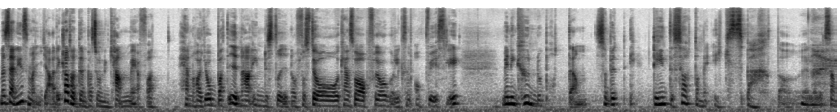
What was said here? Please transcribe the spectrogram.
Men sen inser man, ja det är klart att den personen kan mer för att hen har jobbat i den här industrin och förstår och kan svara på frågor liksom obviously. Men i grund och botten så det är inte så att de är experter eller liksom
